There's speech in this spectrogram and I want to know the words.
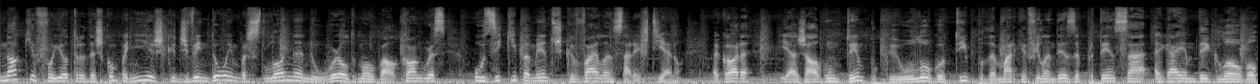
Nokia foi outra das companhias que desvendou em Barcelona, no World Mobile Congress, os equipamentos que vai lançar este ano. Agora, e há já algum tempo que o logotipo da marca finlandesa pertence à HMD Global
